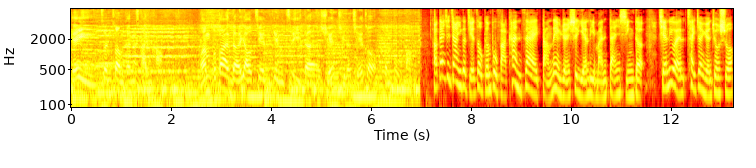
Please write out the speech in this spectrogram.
给予尊重跟参考。我们不断的要坚定自己的选举的节奏跟步伐。好，但是这样一个节奏跟步伐，看在党内人士眼里蛮担心的。前立委蔡正元就说，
